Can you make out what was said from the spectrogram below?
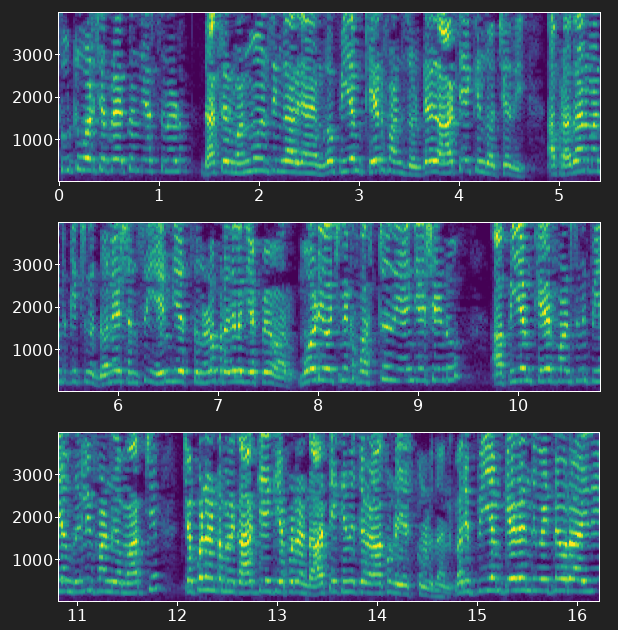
తూట్లు పడిచే ప్రయత్నం చేస్తున్నాడు. డాక్టర్ మన్మోహన్ సింగ్ గారి గాయంలో పీఎం కేర్ ఫండ్స్ ఉంటే లేదు ఆర్టీఏ కింద వచ్చేది. ఆ ప్రధానమంత్రికి ఇచ్చిన డొనేషన్స్ ఏం చేస్తున్నాడో ప్రజలకు చెప్పేవారు. మోడీ వచ్చినాక ఫస్ట్ ఏం చేసిండు? ఆ పీఎం కేర్ ఫండ్స్ని పీఎం రిలీఫ్ ఫండ్గా మార్చి చెప్పడంట మనకి ఆర్టీఏకి చెప్పడంట. ఆర్టీఏ కింద రాకుండా చేసుకున్నాడు దాన్ని. మరి పీఎం కేర్ ఎందుకు పెట్టినవరా ఇది?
